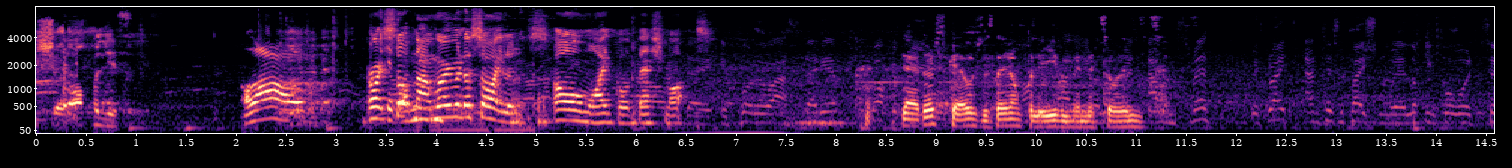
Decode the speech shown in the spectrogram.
Shut up, please. Hello. Alright, stop now. Moment of silence. Oh my god, they're schmucks. Yeah, their skills just they don't believe in minutes or Smith, with great anticipation, we're looking forward to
